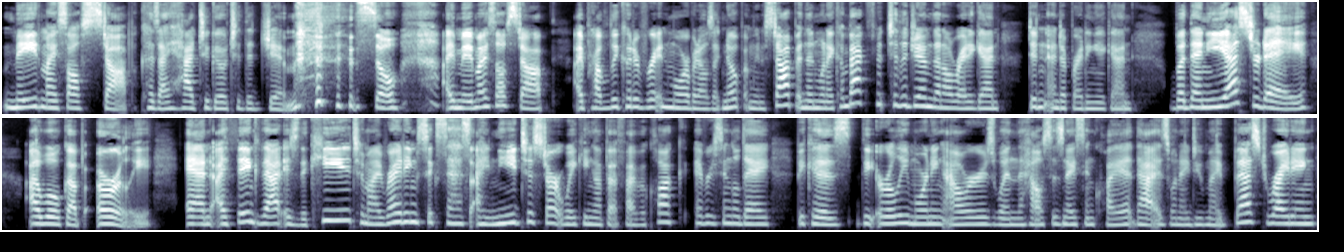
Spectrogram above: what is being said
made myself stop because I had to go to the gym. so I made myself stop. I probably could have written more, but I was like, nope, I'm going to stop. And then when I come back to the gym, then I'll write again. Didn't end up writing again. But then yesterday, I woke up early. And I think that is the key to my writing success. I need to start waking up at five o'clock every single day because the early morning hours when the house is nice and quiet, that is when I do my best writing.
